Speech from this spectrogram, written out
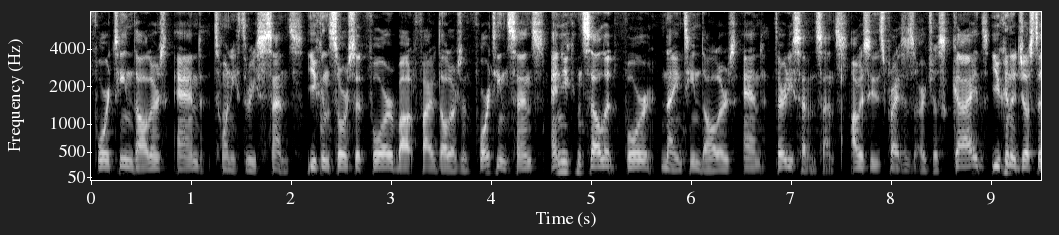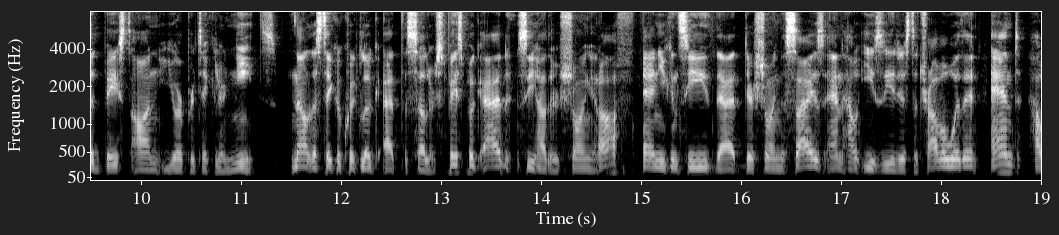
$14.23. You can source it for about $5.14 and you can sell it for $19.37. Obviously these prices are just guides. You can adjust it based on your particular needs. Now let's take a quick look at the seller's Facebook ad, see how they're showing it off. And you can see that they're showing the size and how easy it is to travel with it and how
